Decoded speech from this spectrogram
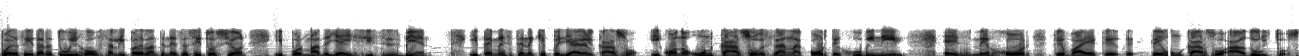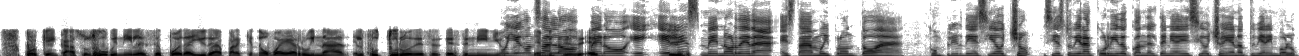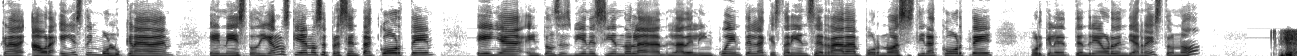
puedes ayudar a tu hijo a salir para adelante en esa situación y por más de ya hiciste bien. Y también se tiene que pelear el caso. Y cuando un caso está en la corte juvenil, es mejor que vaya que eh, de un caso a adultos, porque en casos juveniles se puede ayudar para que no vaya a arruinar el futuro de este niño. Oye, Gonzalo, pero él, es menor de edad, está muy pronto a cumplir 18. Si esto hubiera ocurrido cuando él tenía 18, ya no estuviera involucrada. Ahora, ella está involucrada en esto. Digamos que ya no se presenta a corte. Ella entonces viene siendo la, la delincuente, la que estaría encerrada por no asistir a corte, porque le tendría orden de arresto, ¿no?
